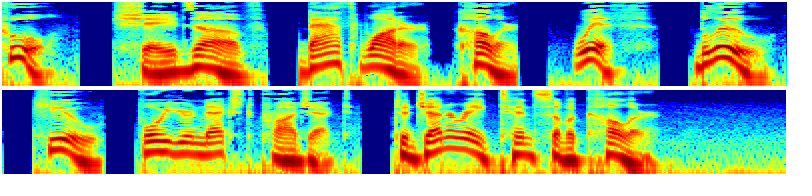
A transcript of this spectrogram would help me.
cool shades of bath water, color with blue hue for your next project. To generate tints of a color,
